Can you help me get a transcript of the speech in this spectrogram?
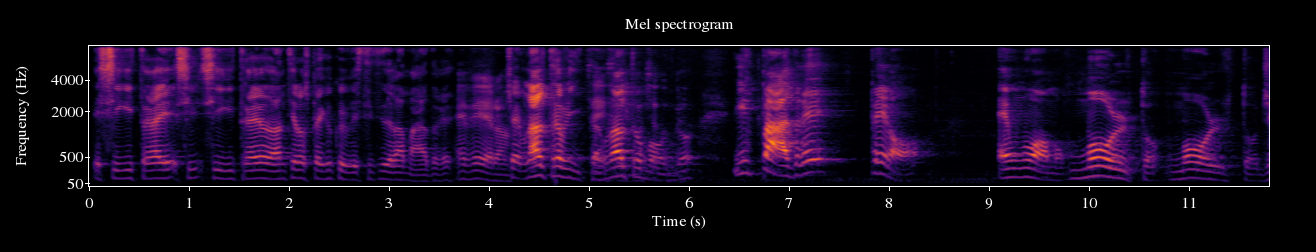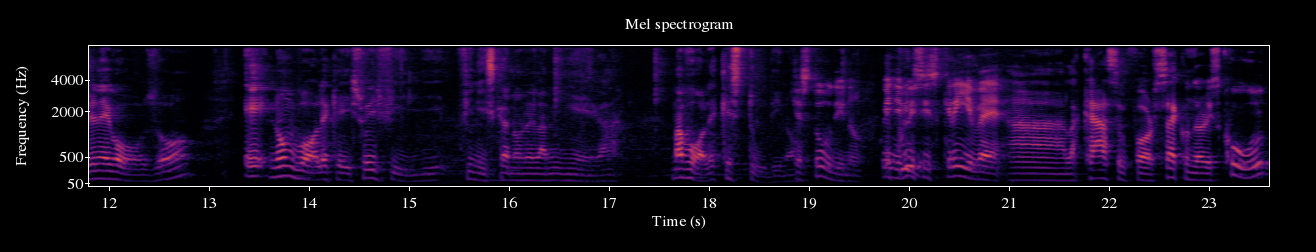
e si, ritrae- si- si ritraeva davanti allo specchio con i vestiti della madre. È vero. Cioè un'altra vita, Sì, un sì, altro c'è mondo. Il padre però è un uomo molto, molto generoso e non vuole che i suoi figli finiscano nella miniera, ma vuole che studino. che studino. Quindi lui si iscrive alla Castleford Secondary School,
